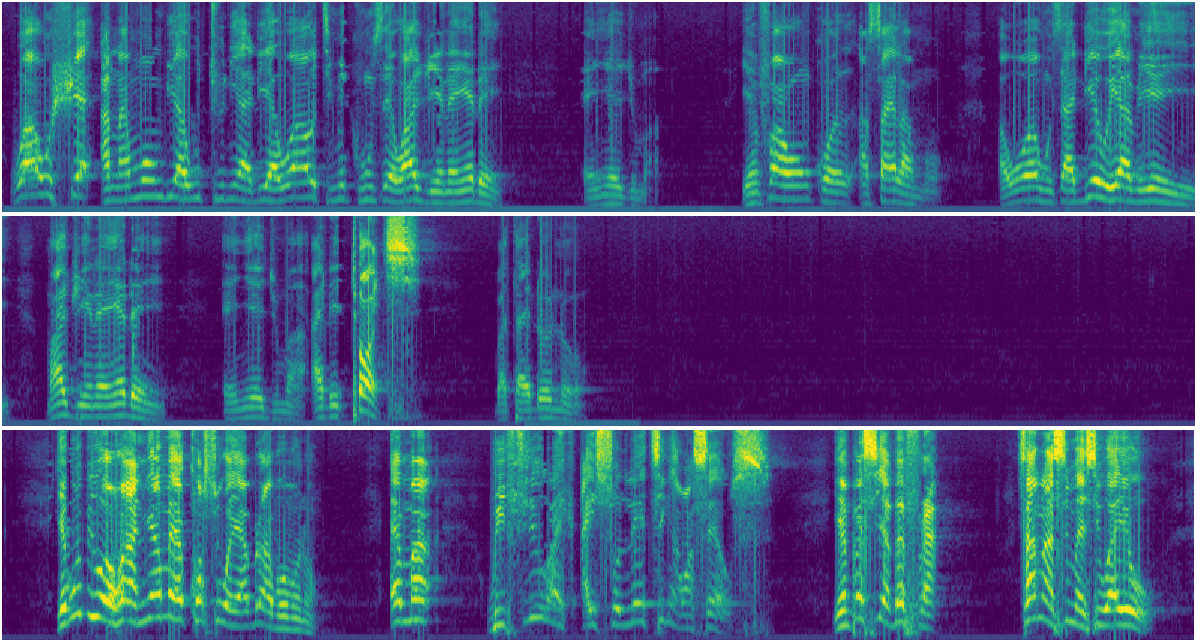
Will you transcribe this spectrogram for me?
waa wohwɛ anammɔn bi a wotu ne adeɛ a waa wotumi hu sɛ wadwene na ɛnyɛ dɛn? Ɛnyɛ adwuma. Yɛmfa wo nkɔ asylum o. Awɔ ahu sɛ adeɛ wei a meyɛ yi madwene na ɛnyɛ dɛn? Ɛnyɛ adwuma. I dey touch but i don't know yɛmu bi wɔ hɔ a nneɛma ɛkɔ so wɔ yɛ mu no ɛma we feel like isolating ourselves. Yɛmpɛ sɛ yɛbɛfra. Saa na asɛm asi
